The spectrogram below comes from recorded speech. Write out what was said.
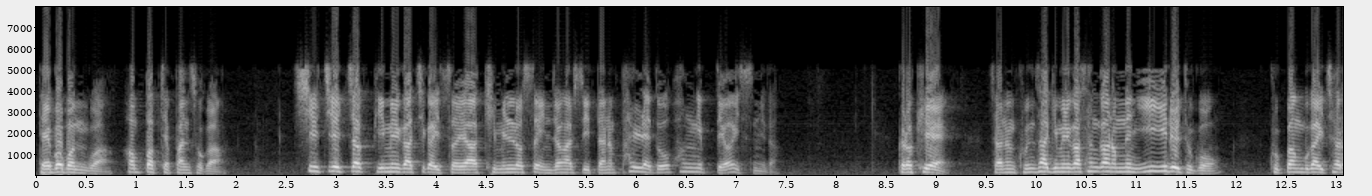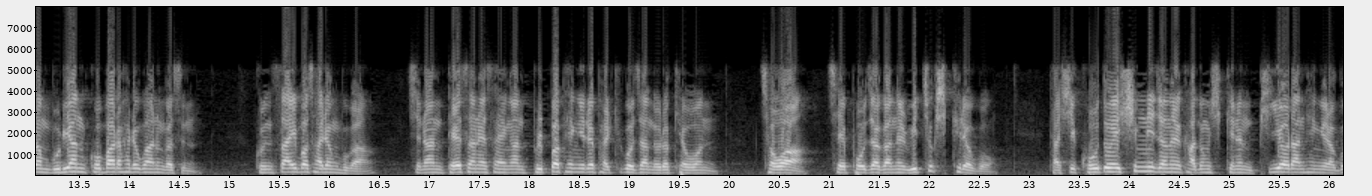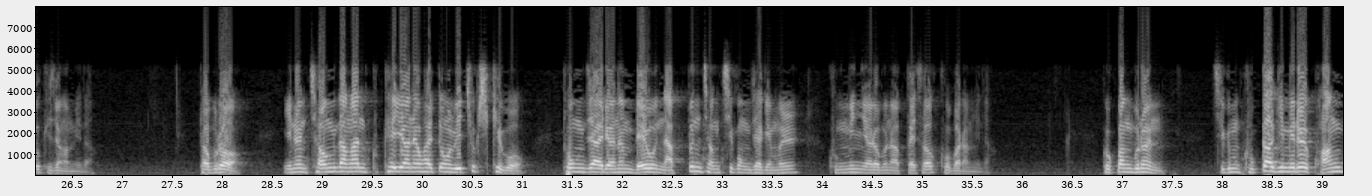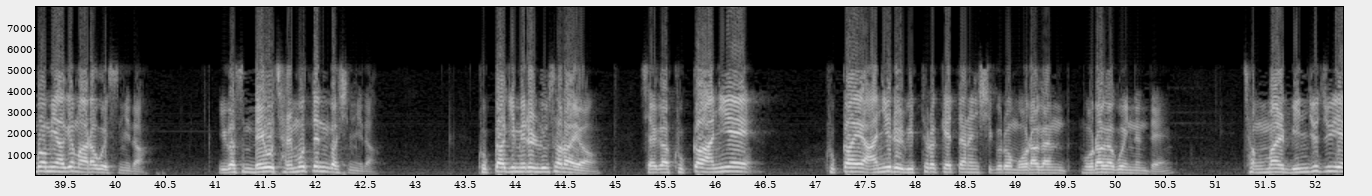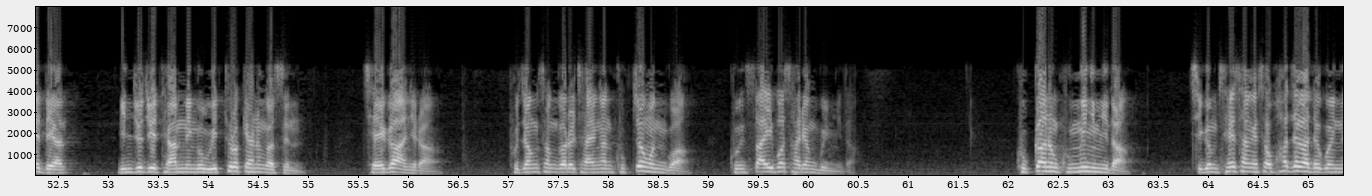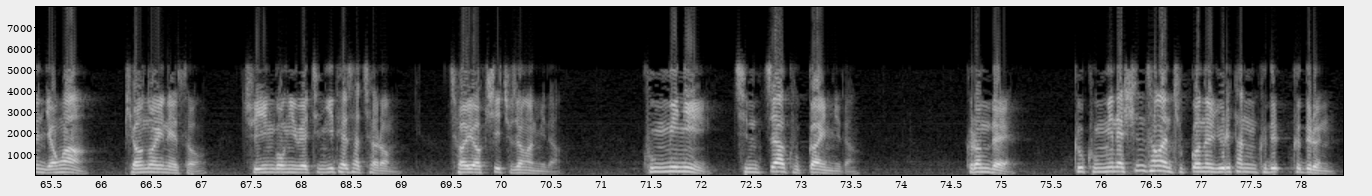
대법원과 헌법재판소가 실질적 비밀 가치가 있어야 기밀로서 인정할 수 있다는 판례도 확립되어 있습니다. 그렇기에 저는 군사 기밀과 상관없는 이 일을 두고 국방부가 이처럼 무리한 고발을 하려고 하는 것은 군 사이버 사령부가 지난 대선에서 행한 불법 행위를 밝히고자 노력해온 저와 제 보좌관을 위축시키려고 다시 고도의 심리전을 가동시키는 비열한 행위라고 규정합니다. 더불어 이는 정당한 국회의원의 활동을 위축시키고 통제하려는 매우 나쁜 정치 공작임을 국민 여러분 앞에서 고발합니다. 국방부는 지금 국가 기밀을 광범위하게 말하고 있습니다. 이것은 매우 잘못된 것입니다. 국가 기밀을 누설하여 제가 국가 안위에 국가의 안위를 위태롭게 했다는 식으로 몰아간, 몰아가고 있는데 정말 민주주의에 대한 민주주의 대한민국을 위태롭게 하는 것은 제가 아니라 부정선거를 자행한 국정원과 군 사이버 사령부입니다. 국가는 국민입니다. 지금 세상에서 화제가 되고 있는 영화 변호인에서 주인공이 외친 이 대사처럼 저 역시 주장합니다. 국민이 진짜 국가입니다. 그런데 그 국민의 신성한 주권을 유리한 그들, 그들은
